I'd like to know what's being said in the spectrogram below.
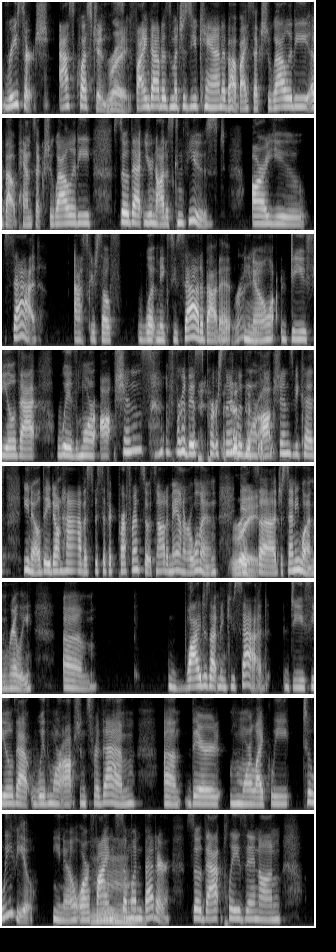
research, ask questions, right. find out as much as you can about bisexuality, about pansexuality, so that you're not as confused. Are you sad? Ask yourself what makes you sad about it. Right. You know, do you feel that with more options for this person, with more options, because, you know, they don't have a specific preference. So it's not a man or a woman, right. it's uh, just anyone really. Um, why does that make you sad? do you feel that with more options for them, um, they're more likely to leave you, you know, or find mm. someone better? So that plays in on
